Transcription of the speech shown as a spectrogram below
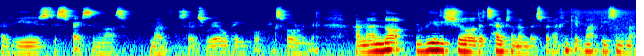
have used this space in the last month. So it's real people exploring it. And I'm not really sure the total numbers, but I think it might be something like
